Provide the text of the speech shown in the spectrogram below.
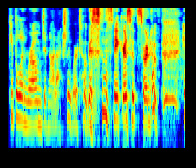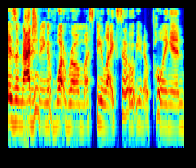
people in Rome did not actually wear togas and sneakers. It's sort of his imagining of what Rome must be like. So, you know, pulling in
